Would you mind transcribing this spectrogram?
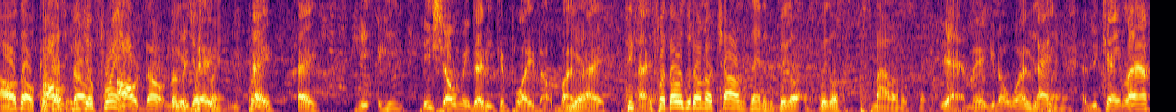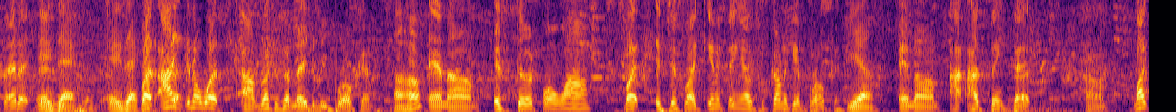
Although, because he's your friend. Although, let He me tell friend. you, You hey, hey, he he he showed me that he can play though. But yes. hey, See, hey, for those who don't know, Charles is saying there's a big, old, big old smile on his face. yeah, man. You know what? Hey, playing. if you can't laugh at it, Exactly. Exactly. But I, you know what? Um, records are made to be broken, uh huh. and um, it stood for a while. But it's just like anything else; it's gonna get broken. Yeah. and um, I, I think that um, like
